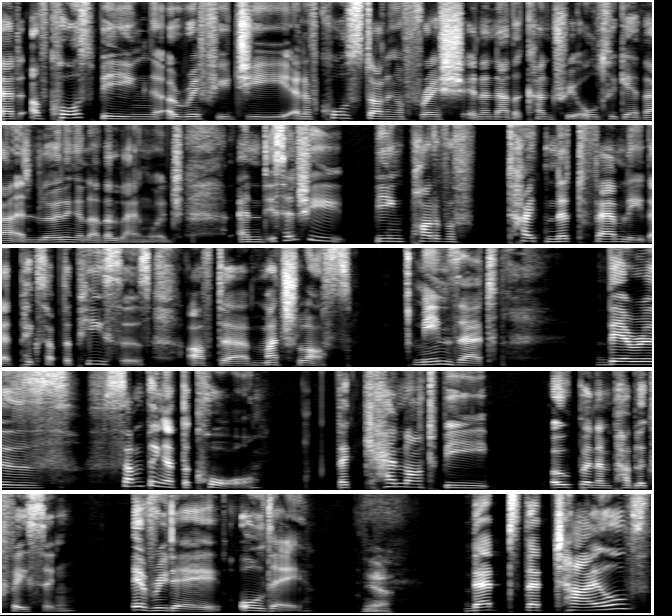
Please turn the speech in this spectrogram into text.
that, of course, being a refugee and, of course, starting afresh in another country altogether and learning another language and essentially being part of a tight knit family that picks up the pieces after much loss means that there is something at the core that cannot be open and public facing every day, all day Yeah. that that child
